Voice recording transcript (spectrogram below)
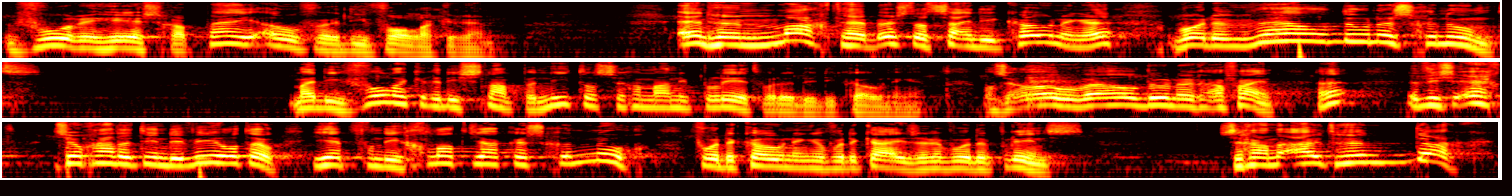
voeren heerschappij over die volkeren. En hun machthebbers, dat zijn die koningen, worden weldoeners genoemd. Maar die volkeren die snappen niet dat ze gemanipuleerd worden door die koningen. Want ze, oh weldoener, afijn. Hè? Het is echt, zo gaat het in de wereld ook. Je hebt van die gladjakkers genoeg voor de koningen, voor de keizer en voor de prins. Ze gaan uit hun dak.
